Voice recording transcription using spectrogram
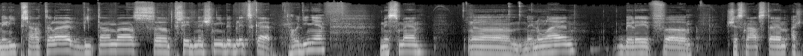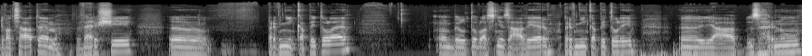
Milí přátelé, vítám vás při dnešní biblické hodině. My jsme uh, minulé byli v 16. až 20. verši první kapitole. Byl to vlastně závěr první kapitoly. Já zhrnu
